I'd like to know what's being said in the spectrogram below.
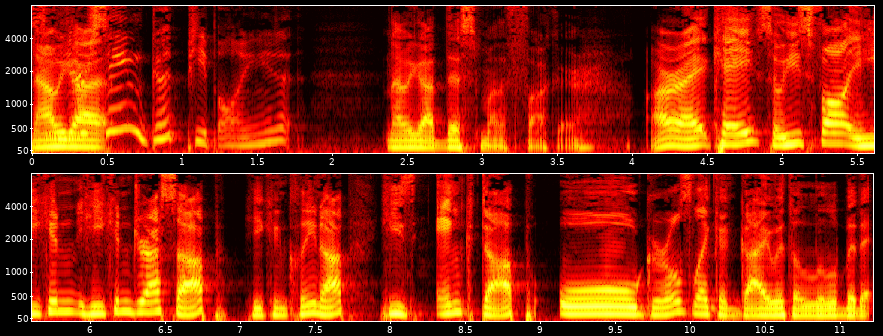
Now See, we you're got seeing good people. You need to. now we got this motherfucker. All right. Okay. So he's fall. He can he can dress up. He can clean up. He's inked up. Oh, girls like a guy with a little bit of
